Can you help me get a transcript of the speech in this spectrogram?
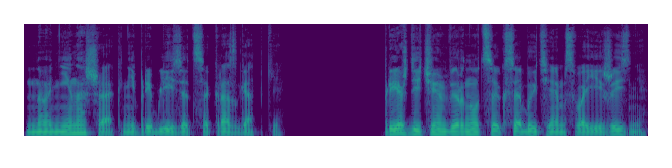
но ни на шаг не приблизятся к разгадке. Прежде чем вернуться к событиям своей жизни,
